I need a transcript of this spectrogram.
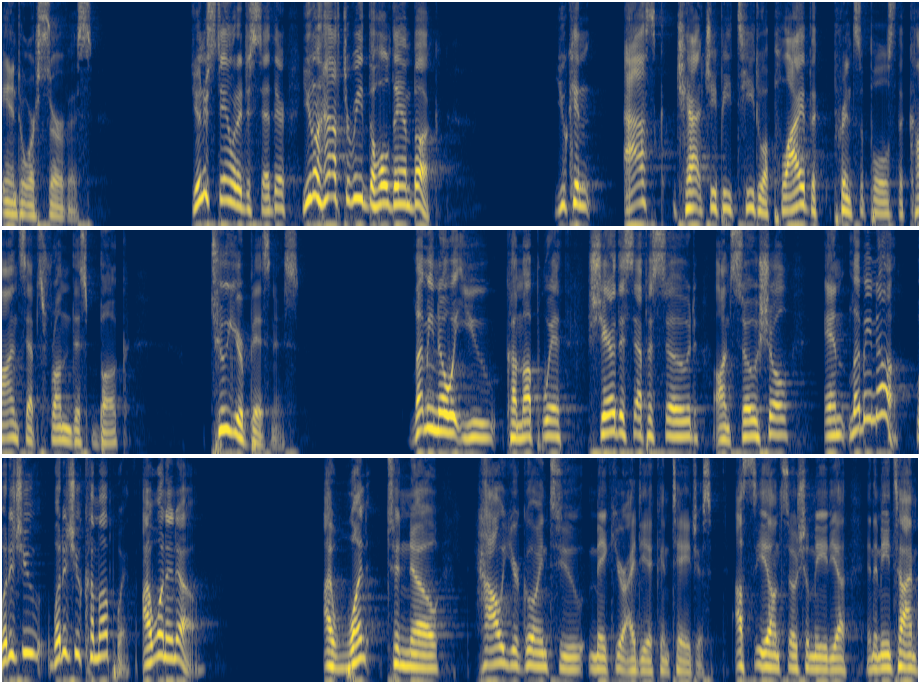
and or service. Do you understand what I just said there? You don't have to read the whole damn book. You can ask ChatGPT to apply the principles, the concepts from this book to your business. Let me know what you come up with. Share this episode on social and let me know. What did you what did you come up with? I want to know. I want to know how you're going to make your idea contagious. I'll see you on social media. In the meantime,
